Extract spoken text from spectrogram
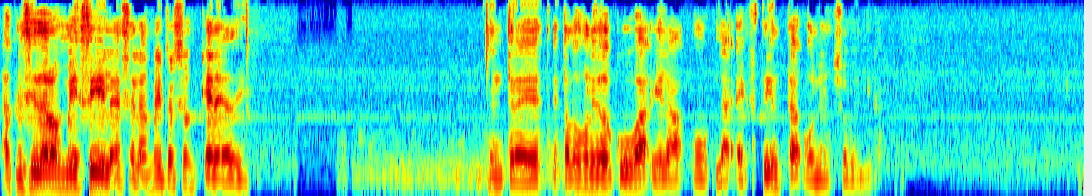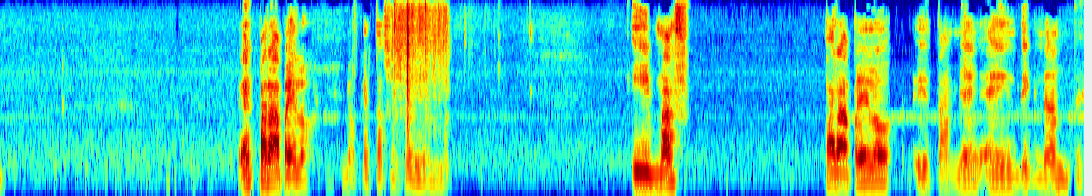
la crisis de los misiles en la administración Kennedy entre Estados Unidos, Cuba y la, la extinta Unión Soviética. Es para pelos lo que está sucediendo. Y más para pelo y también es indignante.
